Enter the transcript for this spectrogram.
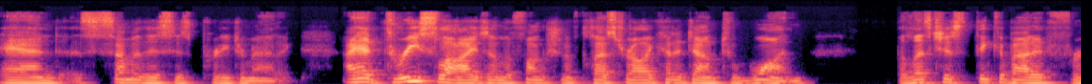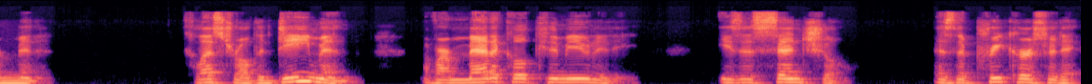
And some of this is pretty dramatic. I had three slides on the function of cholesterol. I cut it down to one, but let's just think about it for a minute. Cholesterol, the demon of our medical community, is essential as the precursor to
